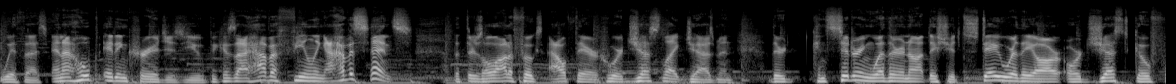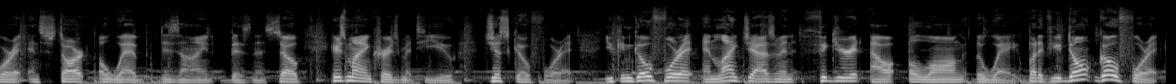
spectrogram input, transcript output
with us. And I hope it encourages you because I have a feeling, I have a sense that there's a lot of folks out there who are just like Jasmine. They're considering whether or not they should stay where they are or just go for it and start a web design business. So here's my encouragement to you just go for it. You can go for it and, like Jasmine, figure it out along the way. But if you don't go for it,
